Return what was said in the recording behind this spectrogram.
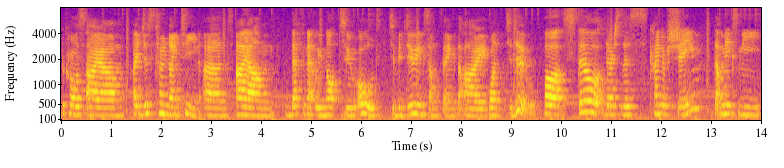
because I am, I just turned 19 and I am definitely not too old to be doing something that I want to do. But still there's this kind of shame that makes me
